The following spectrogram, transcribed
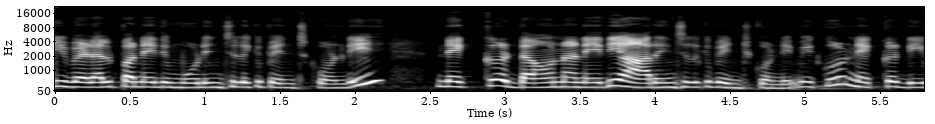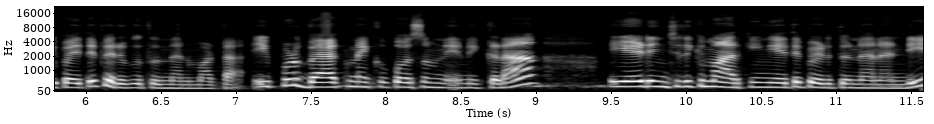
ఈ వెడల్పు అనేది మూడించులకి పెంచుకోండి. నెక్ డౌన్ అనేది ఆరు ఇంచులకి పెంచుకోండి. మీకు నెక్ డీప్ అయితే పెరుగుతుందనమాట ఇప్పుడు బ్యాక్ నెక్ కోసం నేను ఇక్కడ ఏడించులకి మార్కింగ్ అయితే పెడుతున్నానండి.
